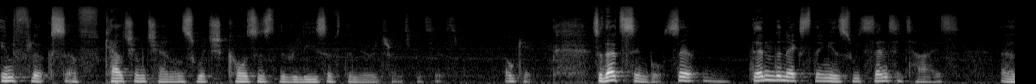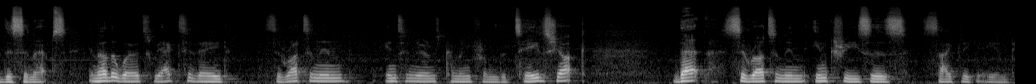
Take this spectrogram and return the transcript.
influx of calcium channels which causes the release of the neurotransmitters. Okay, so that's simple. So then the next thing is we sensitize uh, the synapse. In other words, we activate serotonin interneurons coming from the tail shock that serotonin increases cyclic AMP.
